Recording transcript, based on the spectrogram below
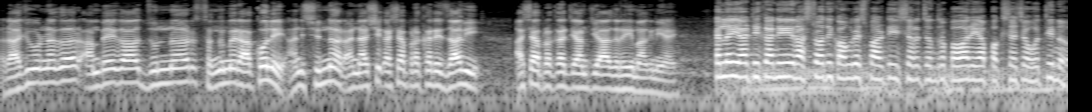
राजगुरुनगर आंबेगाव जुन्नर संगमेर अकोले आणि सिन्नर आणि नाशिक अशा प्रकारे जावी अशा प्रकारची आमची आग्रही मागणी आहे. या ठिकाणी राष्ट्रवादी काँग्रेस पार्टी शरदचंद्र पवार या पक्षाच्या वतीनं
